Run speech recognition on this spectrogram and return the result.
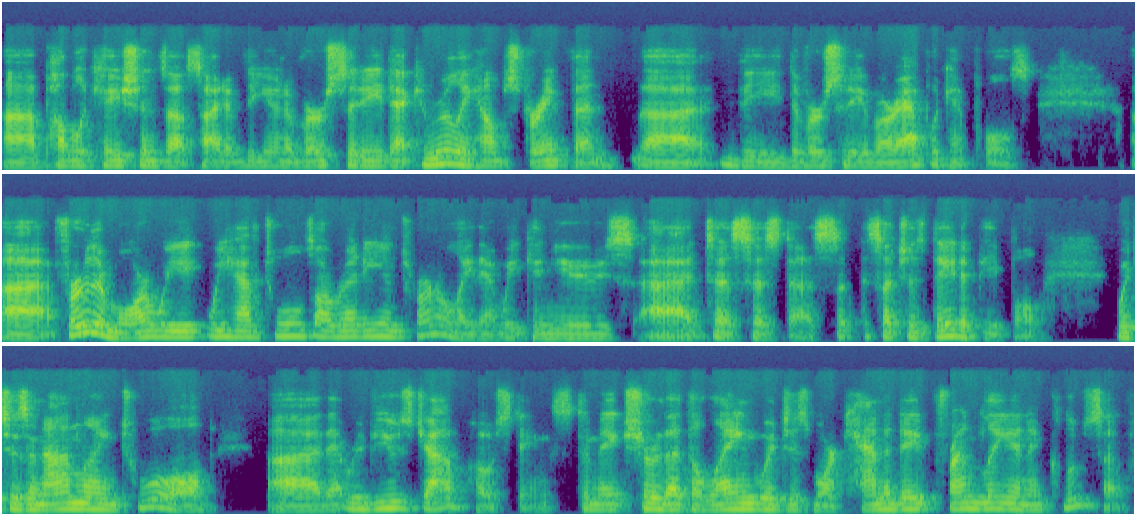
uh, publications outside of the university that can really help strengthen uh, the diversity of our applicant pools? Uh, furthermore, we, we have tools already internally that we can use uh, to assist us, such as Data People, which is an online tool uh, that reviews job postings to make sure that the language is more candidate friendly and inclusive.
